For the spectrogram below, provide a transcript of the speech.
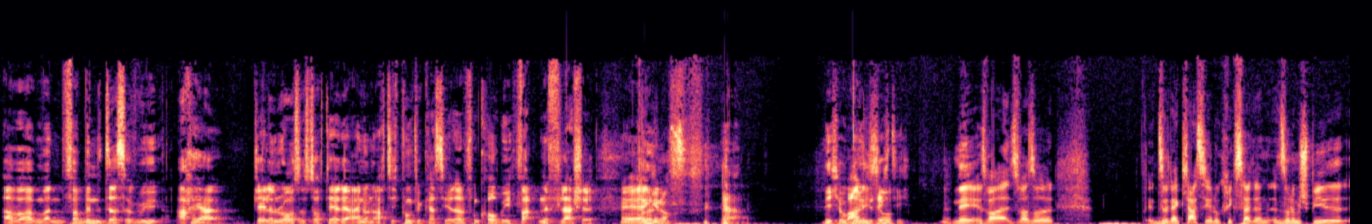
Aber man verbindet das irgendwie, ach ja, Jalen Rose ist doch der, der 81 Punkte kassiert hat von Kobe. Was eine Flasche. Ja, Und, genau. Ja, nicht unbedingt nicht so. richtig. Nee, es war, es war so, so der Klassiker, du kriegst halt in, in so einem Spiel,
